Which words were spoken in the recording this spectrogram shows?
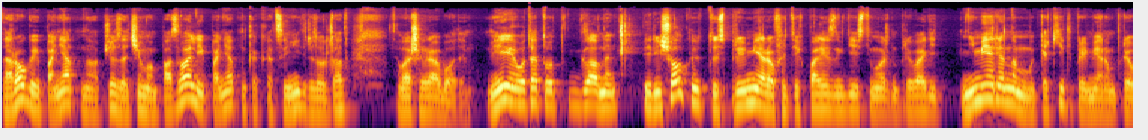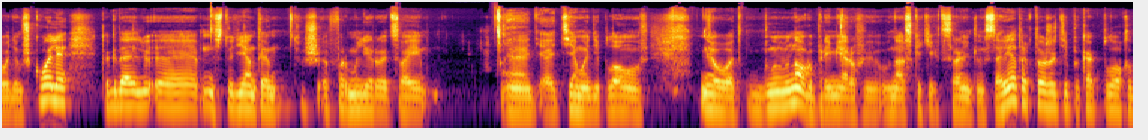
дорога, и понятно вообще, зачем вам позвали, и понятно, как оценить результат вашей работы. И вот это вот главное перещелкнуть, то есть примеров этих полезных действий можно приводить немерено, мы какие-то примеры приводим в школе, когда э, студенты формулируют формулирует свои Э, тема дипломов. Вот. Много примеров у нас в каких-то сравнительных советах тоже, типа, как плохо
